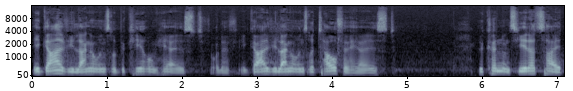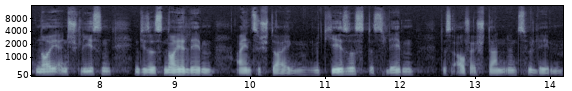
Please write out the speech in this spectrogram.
Egal wie lange unsere Bekehrung her ist oder egal wie lange unsere Taufe her ist, wir können uns jederzeit neu entschließen, in dieses neue Leben einzusteigen, mit Jesus das Leben des Auferstandenen zu leben.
